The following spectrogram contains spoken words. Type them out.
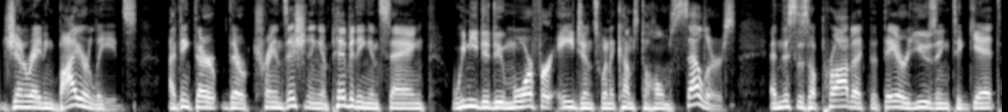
generating buyer leads. I think they're they're transitioning and pivoting and saying we need to do more for agents when it comes to home sellers, and this is a product that they are using to get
